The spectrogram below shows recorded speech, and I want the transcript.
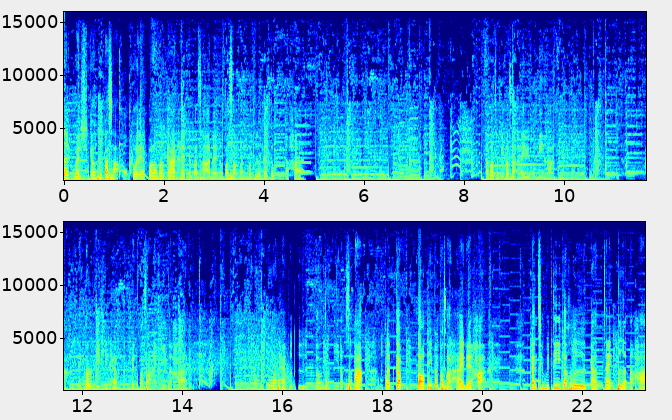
language ก็คือภาษาของตัวแอปว่าเราต้องการให้เป็นภาษาอะไรแล้วก็สามารถกดเลือกได้ตรงนี้นะคะ แล้วก็จะมีภาษาไทยอยู่ตรงนี้ค่ะอะในกรณีที่แท็บมันเป็นภาษาอังกฤษนะคะ ตัวแท็บอื่นๆ ก็จะมีลักษณะเหมือนกับตอนที่เป็นภาษาไทยเลยค่ะ activity ก็คือการแจ้งเตือนนะคะ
